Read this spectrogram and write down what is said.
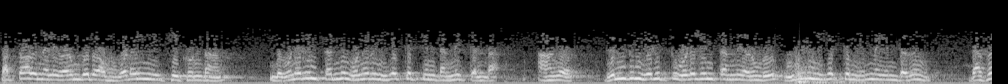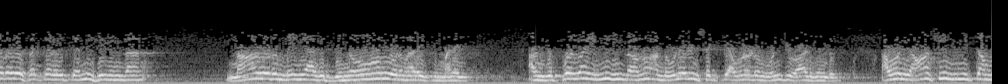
பத்தாவது நிலை வரும்போது அவன் உடல் நீச்சை கொண்டான். இந்த உணரின் தன்மை உணரின் இயக்கத்தின் தன்மை கண்டான். ஆக ரெண்டும் எடுத்து உடலின் தன்மை வரும்போது உயிரின் இயக்கம் என்ன என்பதும் தசரத சக்கரவர்த்தி என்ன செய்கின்றான்? நாளொரு மெய்யாக தினமும் ஒரு நாளைக்கு மனைவி. அவன் எப்போதான் எண்ணுகின்றானோ அந்த உணர்வின் சக்தி அவனுடன் ஒன்றி வாழ்கின்றது. அவனுடைய ஆசை நிமித்தம்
